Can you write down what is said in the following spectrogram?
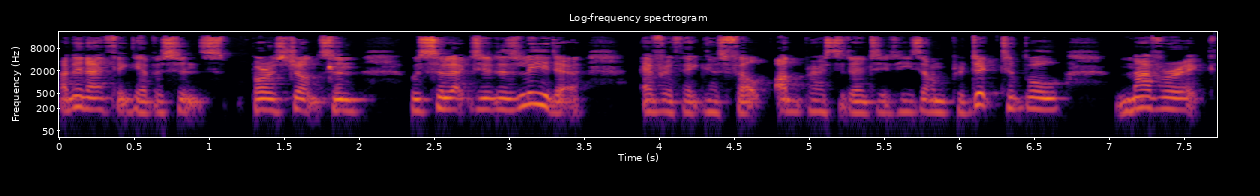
I mean, I think ever since Boris Johnson was selected as leader, everything has felt unprecedented. He's unpredictable, maverick,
